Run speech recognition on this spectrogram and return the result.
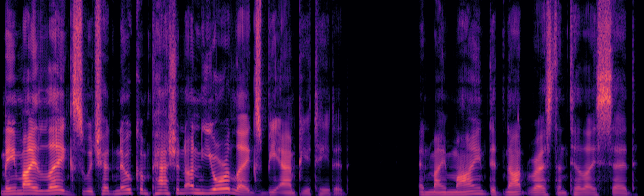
May my legs, which had no compassion on your legs, be amputated and my mind did not rest until I said,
